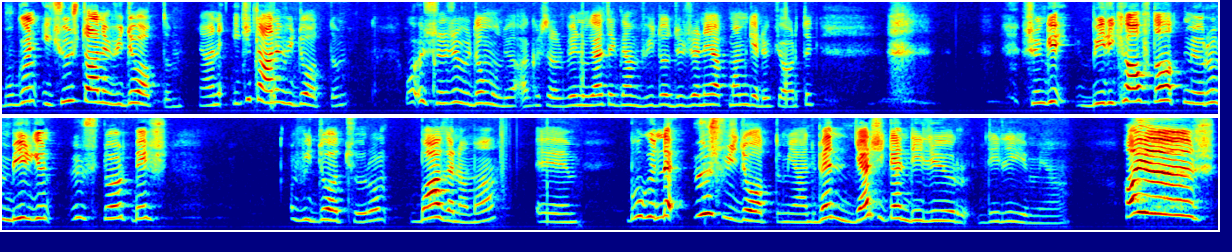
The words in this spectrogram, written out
Bugün 2-3 tane video attım. Yani 2 tane video attım. O üçüncü videom oluyor arkadaşlar. Benim gerçekten video düzeni yapmam gerekiyor artık. Çünkü 1-2 hafta atmıyorum. Bir gün 3, 4, 5 video atıyorum. Bazen ama e, bugün de 3 video attım yani. Ben gerçekten deliyor, deliyim ya. Hayır.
